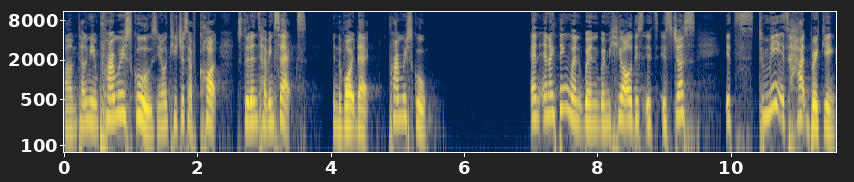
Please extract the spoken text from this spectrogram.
um, telling me in primary schools, you know, teachers have caught students having sex in the void deck, primary school. And, and I think when, when, when we hear all this, it's, it's just, it's, to me, it's heartbreaking.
